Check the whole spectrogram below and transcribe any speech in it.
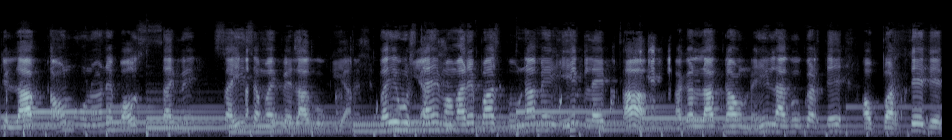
कि लॉकडाउन उन्होंने बहुत सही सही समय पे लागू किया। भाई, उस टाइम हमारे पास पूना में एक लैब था। अगर लॉकडाउन नहीं लागू करते और बढ़ते दे,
